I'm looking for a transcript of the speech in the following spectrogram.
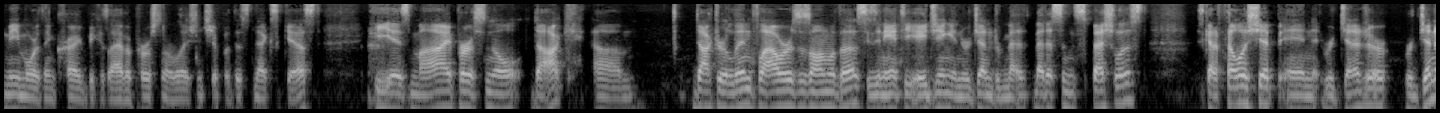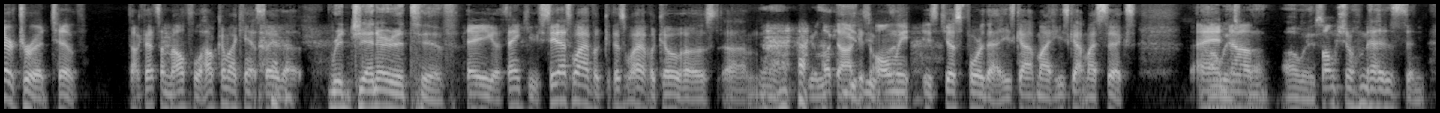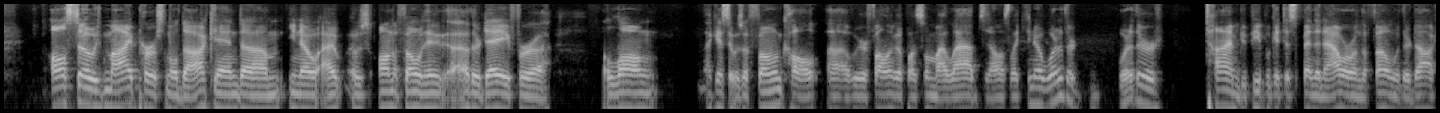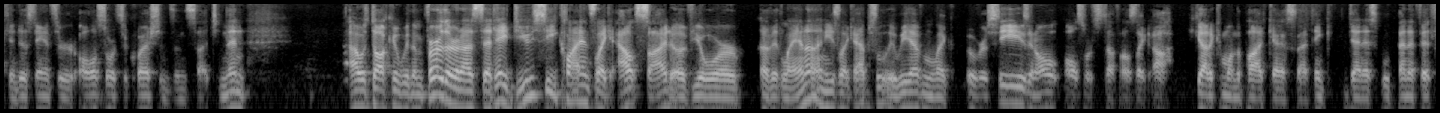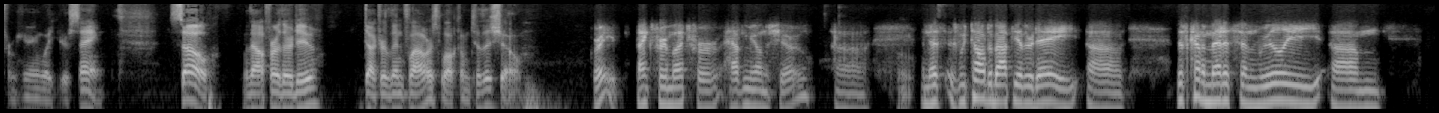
me more than Craig because I have a personal relationship with this next guest. He is my personal doc. Um, Dr. Lynn Flowers is on with us. He's an anti aging and regenerative medicine specialist. He's got a fellowship in regenerative, regenerative. Doc, that's a mouthful. How come I can't say that? regenerative. There you go. Thank you. See, that's why I have a that's why I have a co-host. Um, your lucky doc is only is just for that. He's got my he's got my six. And always, um, always functional medicine also my personal doc. And, um, you know, I, I, was on the phone with him the other day for a, a long, I guess it was a phone call. Uh, we were following up on some of my labs and I was like, you know, what other, what other time do people get to spend an hour on the phone with their doc and just answer all sorts of questions and such? And then I was talking with him further and I said, Hey, do you see clients like outside of your, of Atlanta? And he's like, absolutely. We have them like overseas and all, all sorts of stuff. I was like, oh, you got to come on the podcast. I think Dennis will benefit from hearing what you're saying. So, without further ado, Dr. Lynn Flowers, welcome to the show. Great. Thanks very much for having me on the show. Uh, and as, as, we talked about the other day, uh, this kind of medicine really um,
